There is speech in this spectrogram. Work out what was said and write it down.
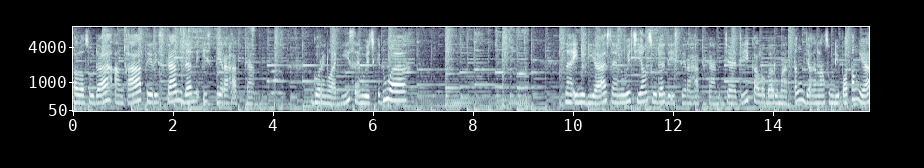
Kalau sudah, angkat, tiriskan, dan istirahatkan. Goreng lagi sandwich kedua. Nah, ini dia sandwich yang sudah diistirahatkan. Jadi, kalau baru mateng jangan langsung dipotong ya.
